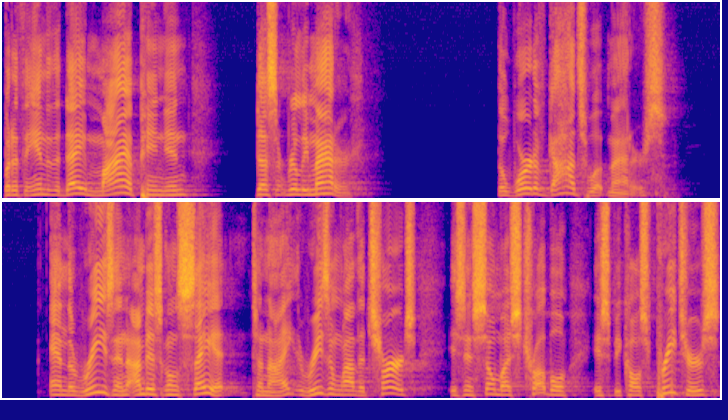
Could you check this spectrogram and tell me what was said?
But at the end of the day, my opinion doesn't really matter. The Word of God's what matters. And the reason, I'm just going to say it tonight, the reason why the church is in so much trouble is because preachers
